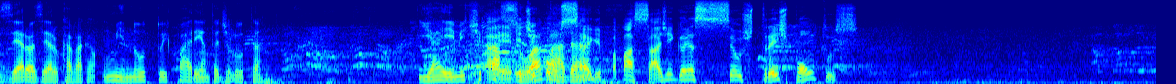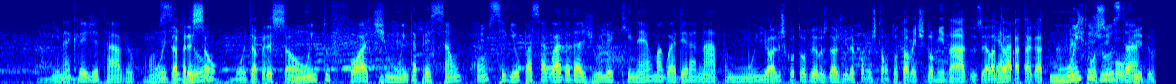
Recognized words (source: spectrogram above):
0 a 0 Cavaca, 1 minuto e 40 de luta. E a Emmett A passou Emmett a guarda. consegue a passagem e ganha seus três pontos. Inacreditável. Muita conseguiu. pressão, muita pressão. Muito forte, muita pressão. Conseguiu passar a guarda da Júlia, que né, é uma guardeira nata, muito E olha os cotovelos da Júlia como estão, totalmente dominados. Ela, tá Ela com cataga- com o muito pescoço justa. envolvido.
